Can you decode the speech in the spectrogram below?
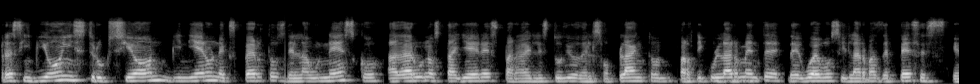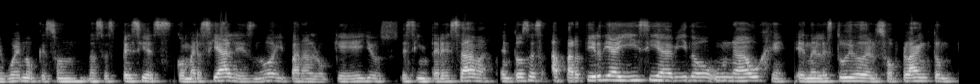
recibió instrucción, vinieron expertos de la UNESCO a dar unos talleres para el estudio del zooplancton, particularmente de huevos y larvas de peces, que bueno, que son las especies comerciales, ¿no? Y para lo que ellos les interesaba. Entonces, a partir de ahí sí ha habido un auge en el estudio del zooplancton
